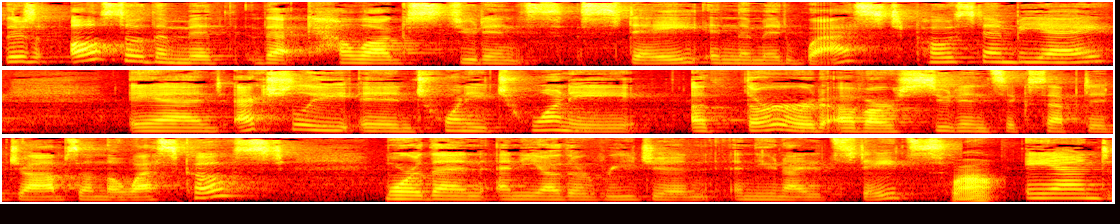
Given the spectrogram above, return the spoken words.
there's also the myth that Kellogg students stay in the Midwest post MBA, and actually in 2020, a third of our students accepted jobs on the West Coast more than any other region in the United States. Wow. And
